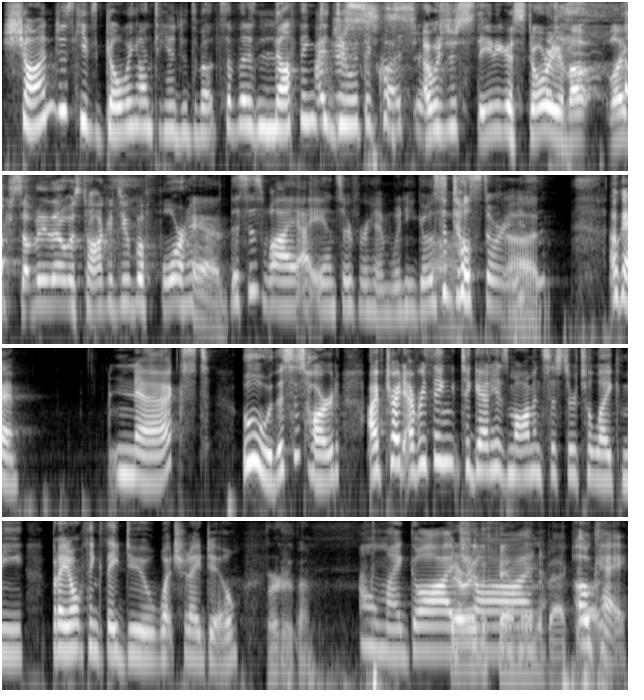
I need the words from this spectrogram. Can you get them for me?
Sean just keeps going on tangents about stuff that has nothing to I do with the question. I was just stating a story about like somebody that I was talking to beforehand. This is why I answer for him when he goes to oh, tell stories. Oh, God. Okay. Next. Ooh, this is hard. I've tried everything to get his mom and sister to like me, but I don't think they do. What should I do? Murder them. Oh my god, Bury the family in the backyard. Okay.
